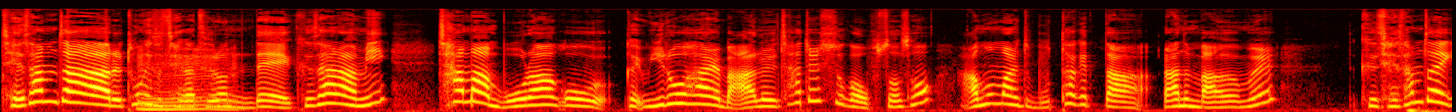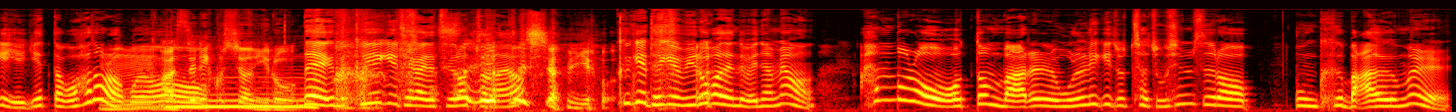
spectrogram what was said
제3자를 통해서 음. 제가 들었는데 그 사람이 차마 뭐라고 그러니까 위로할 말을 찾을 수가 없어서 아무 말도 못하겠다라는 마음을 그 제3자에게 얘기했다고 하더라고요. 음, 아 쓰리 쿠션 위로. 음. 네, 근데 그 얘기를 제가 이제 들었잖아요. 쿠션 위로. 그게 되게 위로가 되는데 왜냐면 함부로 어떤 말을 올리기조차 조심스 러운 그 마음을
